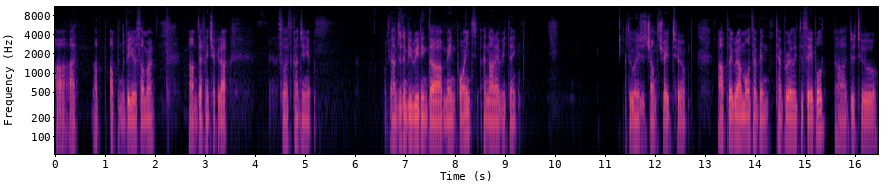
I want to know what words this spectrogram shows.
uh, at, up up in the video somewhere. Um, definitely check it out. So let's continue. I'm just going to be reading the main points and not everything. So we're going to just jump straight to uh, playground modes have been temporarily disabled uh, due to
